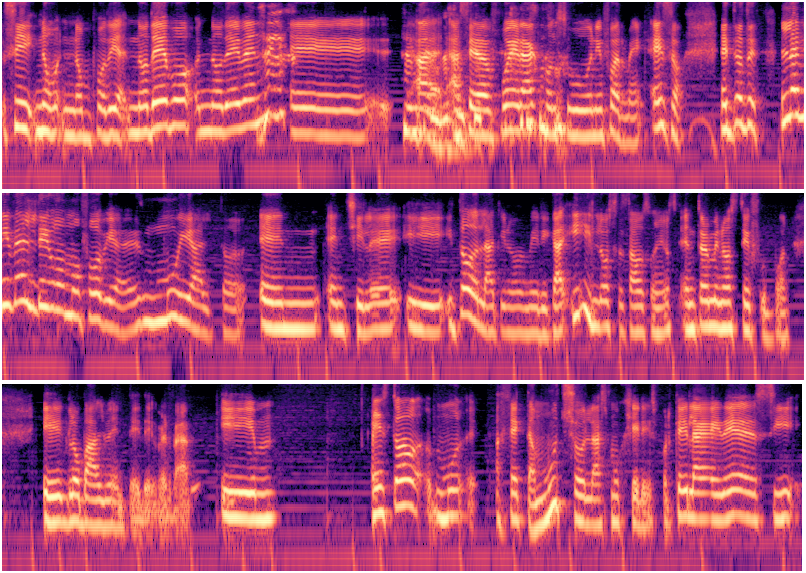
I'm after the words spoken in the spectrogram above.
Sí, no, no podía, no debo, no deben eh, hacer afuera con su uniforme. Eso. Entonces, el nivel de homofobia es muy alto en, en Chile y, y toda Latinoamérica y los Estados Unidos en términos de fútbol, eh, globalmente, de verdad. Y mm, esto afecta mucho a las mujeres, porque la idea es si,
